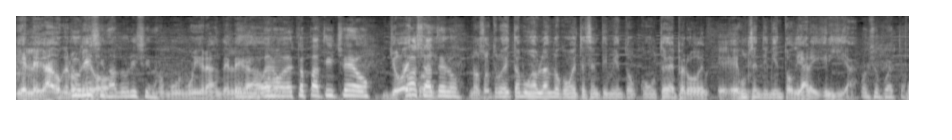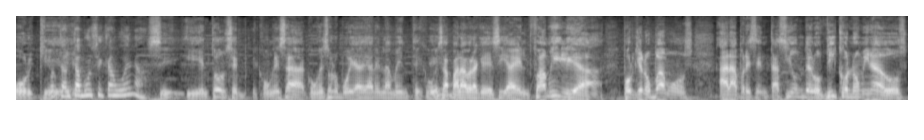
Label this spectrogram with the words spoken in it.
y el legado que nos Durísima, dejó. durísima. No, muy, muy grande el Sí, legado. bueno, esto es para ti, Cheo. Yo estoy- nosotros estamos hablando con este sentimiento con ustedes, pero de- eh, es un sentimiento de alegría. Por supuesto. Porque Con tanta música buena. Sí, y entonces con esa, con eso lo voy a dejar en la mente, con esa palabra que decía él, familia, porque nos vamos a la presentación de los discos nominados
